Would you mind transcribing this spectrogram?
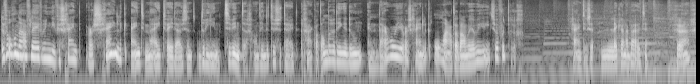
De volgende aflevering die verschijnt waarschijnlijk eind mei 2023. Want in de tussentijd ga ik wat andere dingen doen en daar hoor je waarschijnlijk later dan weer, weer iets over terug. Ga intussen lekker naar buiten. Graag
